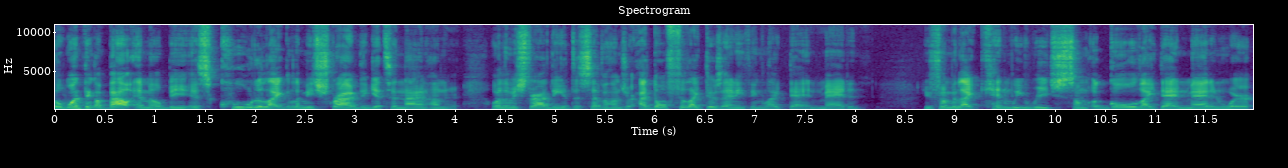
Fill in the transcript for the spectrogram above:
The one thing about MLB is cool to like. Let me strive to get to 900, or let me strive to get to 700. I don't feel like there's anything like that in Madden. You feel me? Like, can we reach some a goal like that in Madden where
